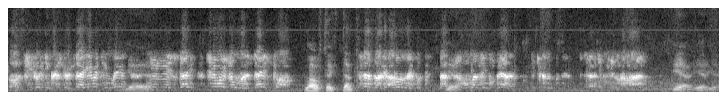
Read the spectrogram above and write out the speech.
Oh, she's working Christmas Day, everything, man. Yeah. New Year's Day, she works all those days, John. Well, the, the, It's no bloody holiday, but, but Yeah. uh, one thing about it, it's good. It's only and Mum home. yeah, yeah, yeah,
